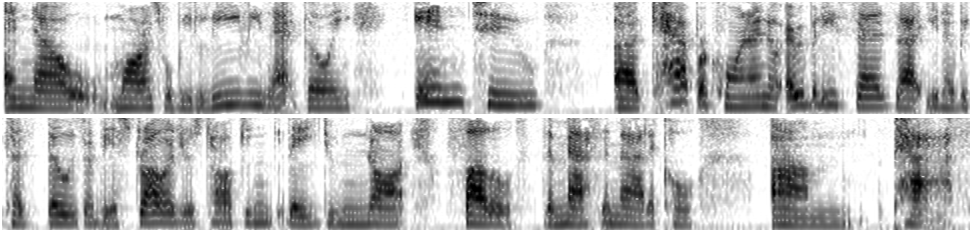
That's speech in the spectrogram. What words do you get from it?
and now Mars will be leaving that going into uh, Capricorn. I know everybody says that, you know, because those are the astrologers talking, they do not follow the mathematical um, path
